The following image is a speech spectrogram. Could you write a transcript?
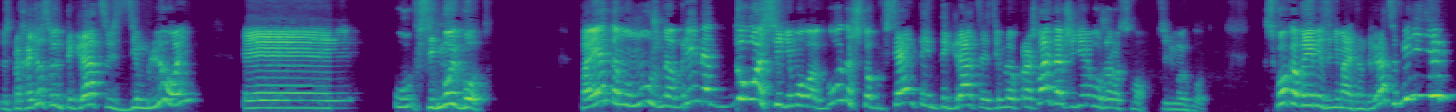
есть проходила свою интеграцию с землей э, у, в седьмой год. Поэтому нужно время до седьмого года, чтобы вся эта интеграция с землей прошла, и дальше дерево уже росло в седьмой год. Сколько времени занимает интеграция? Две недели.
